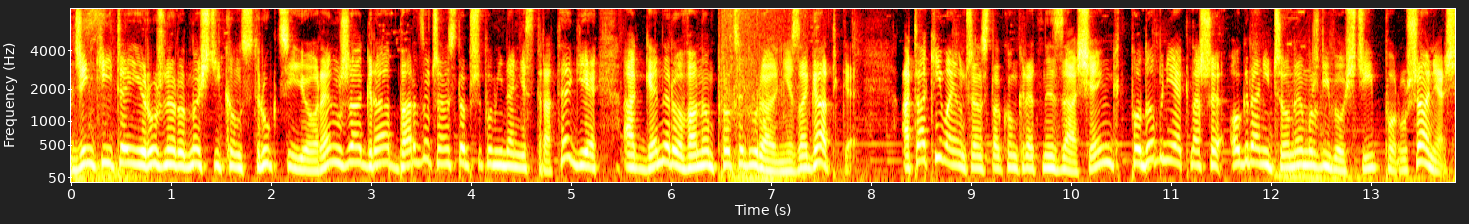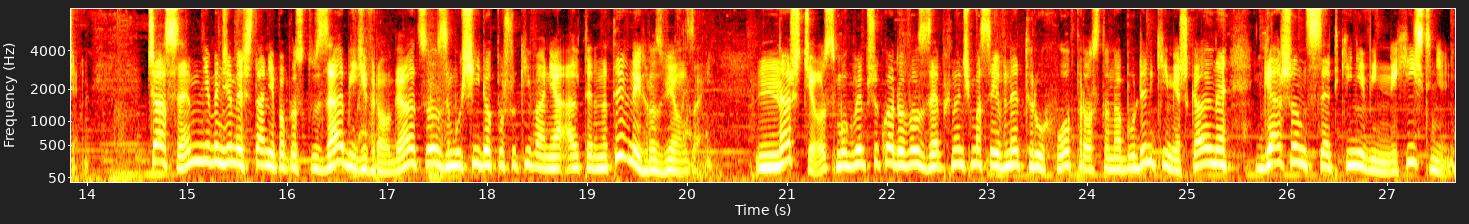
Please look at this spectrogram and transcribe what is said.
Dzięki tej różnorodności konstrukcji i oręża gra bardzo często przypomina nie strategię, a generowaną proceduralnie zagadkę. Ataki mają często konkretny zasięg, podobnie jak nasze ograniczone możliwości poruszania się. Czasem nie będziemy w stanie po prostu zabić wroga, co zmusi do poszukiwania alternatywnych rozwiązań. Nasz cios mógłby przykładowo zepchnąć masywne truchło prosto na budynki mieszkalne, gasząc setki niewinnych istnień.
